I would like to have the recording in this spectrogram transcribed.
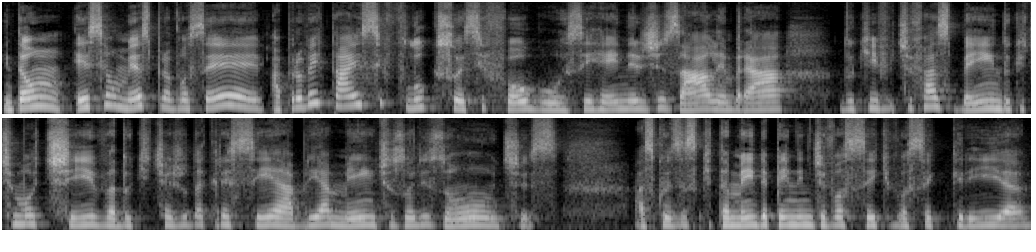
Então, esse é um mês para você aproveitar esse fluxo, esse fogo, se reenergizar, lembrar do que te faz bem, do que te motiva, do que te ajuda a crescer, a abrir a mente, os horizontes as coisas que também dependem de você, que você cria.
